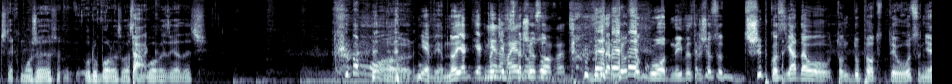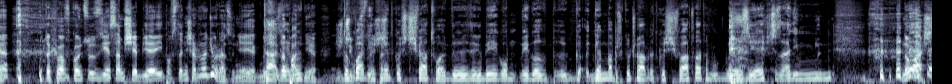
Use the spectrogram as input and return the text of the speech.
Czy tak może Uruboros własną Tak. głowę zjadać? Chyba mo, nie wiem. No jak, jak Nie, będzie no, wystarczająco, głowę, to... wystarczająco głodny i wystarczająco szybko zjadał tą dupę od tyłu, co nie? No to chyba w końcu zje sam siebie i powstanie czarna dziura, co nie? Jakby się zapadnie jakby- Tak, Dokładnie, prędkość światła. Gdyby, gdyby jego, jego gęba przekroczyła prędkość światła, to mógłby ją zjeść, zanim... No właśnie.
